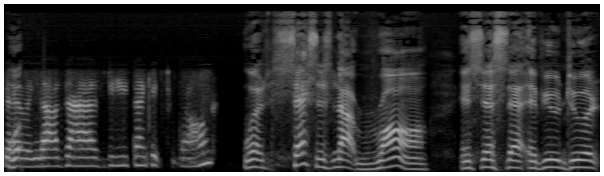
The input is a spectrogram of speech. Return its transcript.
So, What- in God's eyes, do you think it's wrong? Well, sex is not wrong. It's just that if you do it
